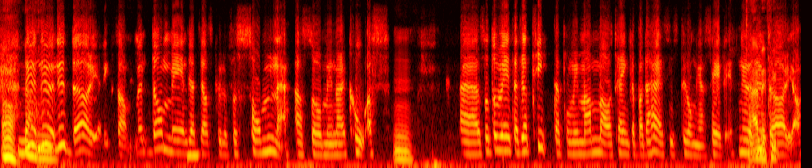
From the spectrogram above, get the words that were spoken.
Ja. nu, nu, nu dör jag liksom. Men de menade att jag skulle få somna, alltså med narkos. Mm. Eh, så då vet jag att jag tittar på min mamma och tänker på det här är sista gången jag ser det. Nu, Nej, nu dör jag.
